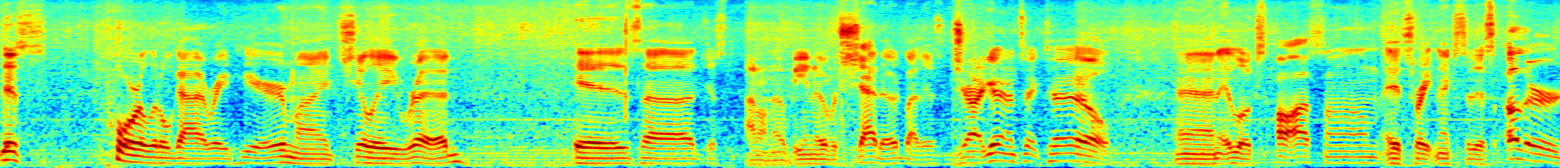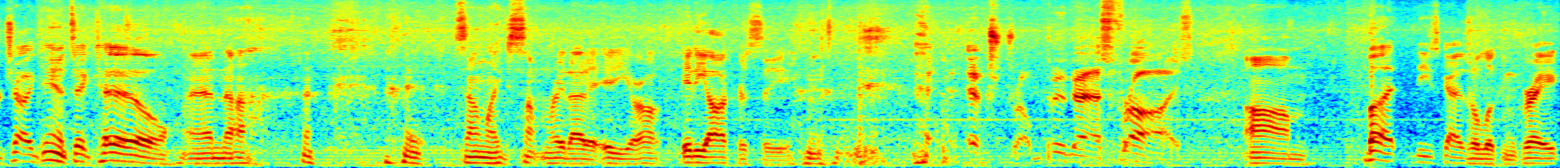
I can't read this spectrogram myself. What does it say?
this poor little guy right here, my chili red, is uh, just, I don't know, being overshadowed by this gigantic tail. And it looks awesome. It's right next to this other gigantic tail. And uh, sound like something right out of Idiocracy. Extra big ass fries. Um, but these guys are looking great.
